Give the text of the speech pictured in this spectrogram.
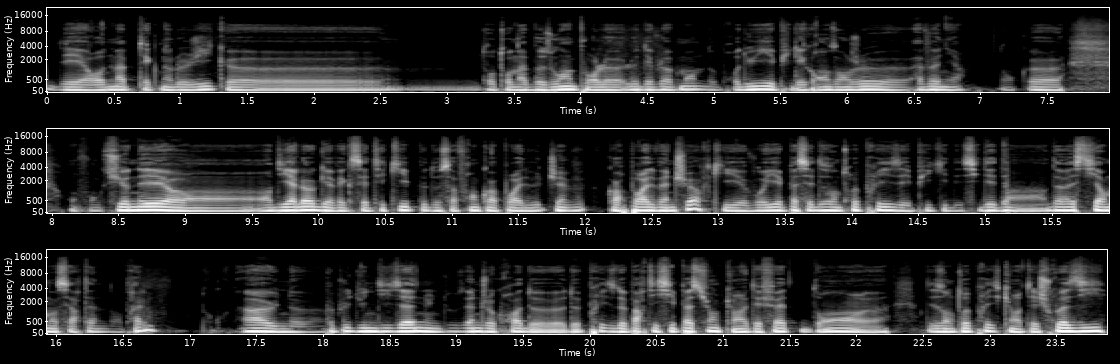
des roadmaps technologiques euh, dont on a besoin pour le, développement de nos produits et puis les grands enjeux euh, à venir. Donc, euh, on fonctionnait en, dialogue avec cette équipe de Safran Corporate, Venture qui voyait passer des entreprises et puis qui décidait d'investir dans certaines d'entre elles. Donc, on a un peu plus d'une dizaine, une douzaine, je crois, de, prises de participation qui ont été faites dans des entreprises qui ont été choisies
